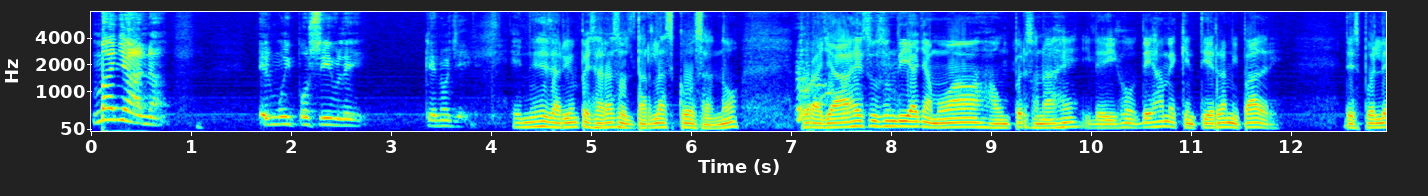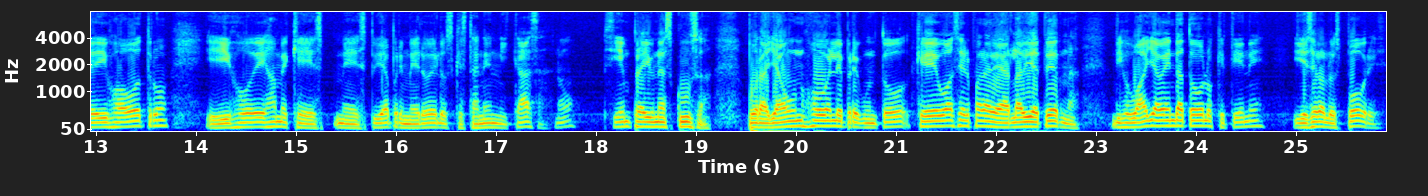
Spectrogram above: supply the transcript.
mañana es muy posible que no llegue. Es necesario empezar a soltar las cosas, ¿no? Por allá Jesús un día llamó a, a un personaje y le dijo, déjame que entierre a mi padre. Después le dijo a otro y dijo, déjame que me despida primero de los que están en mi casa, ¿no? Siempre hay una excusa. Por allá un joven le preguntó, ¿qué debo hacer para heredar la vida eterna? Dijo, vaya, venda todo lo que tiene y déselo a los pobres.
